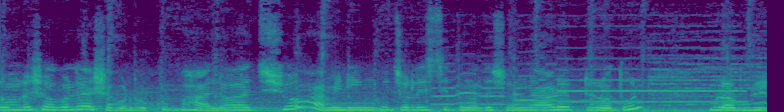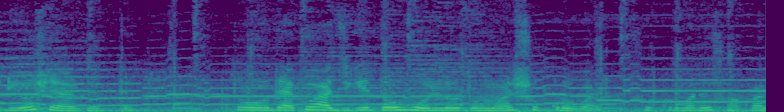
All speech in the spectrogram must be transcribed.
তোমরা সকলে? আশা করব খুব ভালো আছো। আমি রিঙ্কু, চলে এসেছি তোমাদের সঙ্গে আরও একটি নতুন ব্লগ ভিডিও শেয়ার করতে। তো দেখো, আজকে তো হলো তোমার শুক্রবার। শুক্রবারের সকাল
